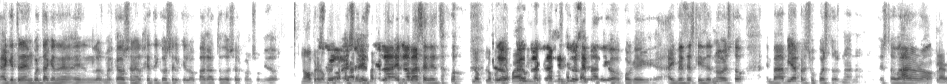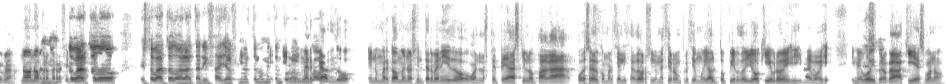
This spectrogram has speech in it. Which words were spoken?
hay que tener en cuenta que en, los mercados energéticos el que lo paga todo es el consumidor. No, pero lo podría pagar es, la, base de todo. Lo, podría pagar el Para que la gente lo sepa, digo, porque hay veces que dices, no, esto va vía presupuestos. No, no, no. Esto va. Ah, no, no, claro, claro. No, no, pero me refiero. Esto va, todo, esto va todo a la tarifa y al final te lo meten por en un mercado en un mercado menos intervenido o en los PPAs quien lo paga puede ser el comercializador. Si yo me cierro un precio muy alto, pierdo yo, quiebro y me voy. Y me voy. Pero claro, aquí es, bueno,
